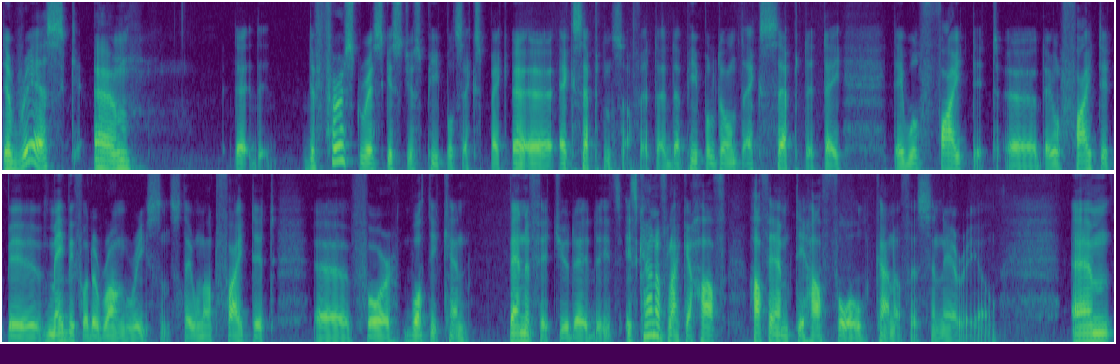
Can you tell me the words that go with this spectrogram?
The risk, um, the, the, first risk is just people's expect, uh, uh, acceptance of it. that people don't accept it. They, they will fight it. they will fight it maybe for the wrong reasons. They will not fight it for what it can benefit you. It's, it's kind of like a half, half empty, half full kind of a scenario. Um,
